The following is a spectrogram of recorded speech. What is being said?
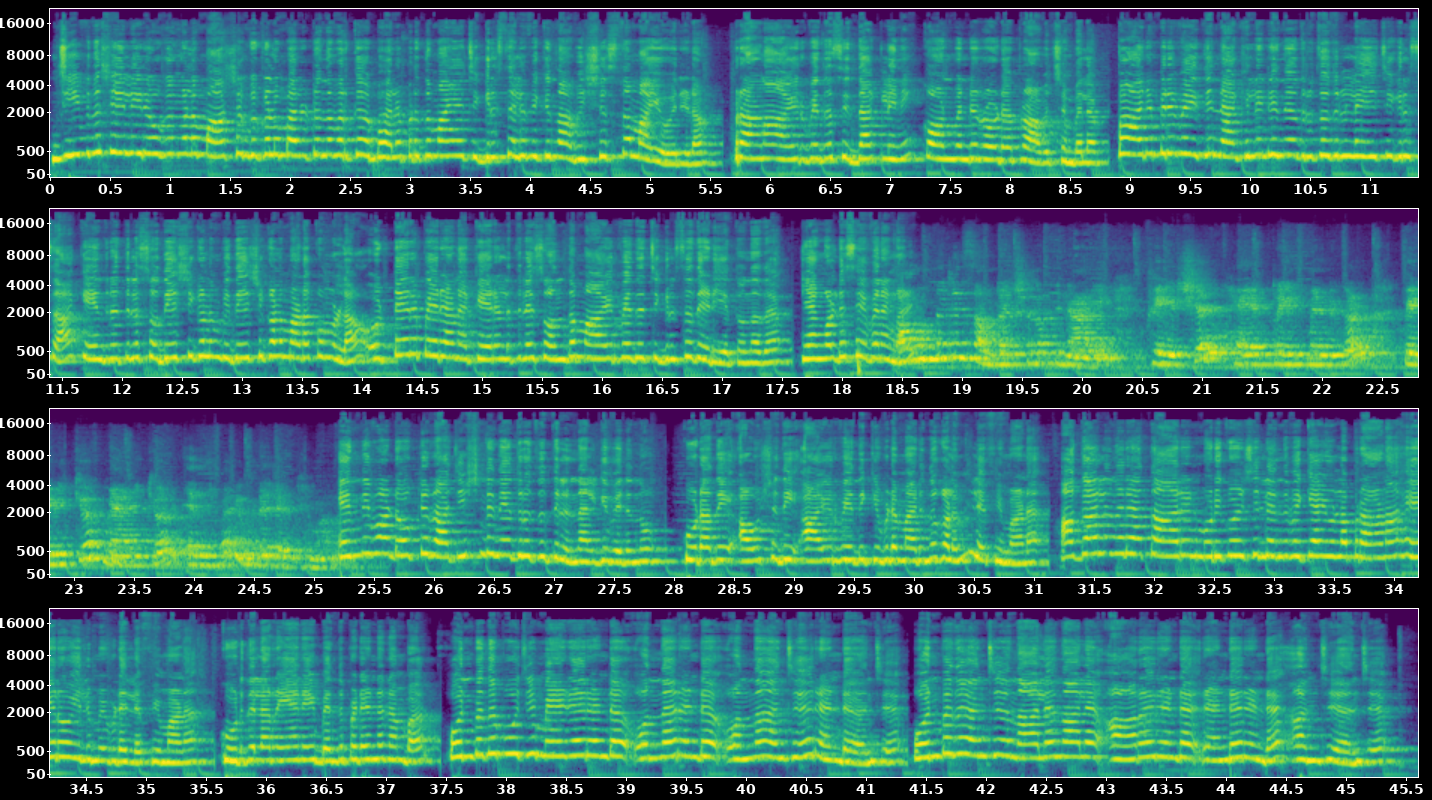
ജീവിതശൈലി രോഗങ്ങളും ആശങ്കകളും അലട്ടുന്നവർക്ക് ഫലപ്രദമായ ചികിത്സ ലഭിക്കുന്ന വിശ്വസ്തമായ ഒരിടം. Prana Ayurveda Siddha clinic convent road പ്രാവശ്യമ്പലം. പാരമ്പര്യ വൈദ്യൻ അഖിലിന്റെ നേതൃത്വത്തിലുള്ള ഈ ചികിത്സ കേന്ദ്രത്തിലെ സ്വദേശികളും വിദേശികളും അടക്കമുള്ള ഒട്ടേറെ പേരാണ് കേരളത്തിലെ സ്വന്തം ആയുർവേദ ചികിത്സ തേടിയെത്തുന്നത്. ഞങ്ങളുടെ സേവനങ്ങൾ. സൗന്ദര്യ സംരക്ഷണത്തിനായി ഫേഷ്യൽ ഹെയർ ട്രീറ്റ്മെന്റുകൾ പെഡിക്യൂർ മാനിക്യൂർ എന്നിവ ഇവിടെ ലഭ്യമാണ്. എന്നിവ ഡോക്ടർ രാജേഷിന്റെ നേതൃത്വത്തിൽ നൽകി വരുന്നു. കൂടാതെ ഔഷധി ആയുർവേദിക് ഇവിടെ മരുന്നുകളും ലഭ്യമാണ്. അകാലനിര താരൻ മുടികൊഴിച്ചിൽ എന്നിവയ്ക്കായുള്ള പ്രാണ ഹെയർ ഓയിലും ഇവിടെ ലഭ്യമാണ്. കൂടുതൽ അറിയാനായി ബന്ധപ്പെടേണ്ട നമ്പർ ഒൻപത് പൂജ്യം ഏഴ് രണ്ട് ഒന്ന് രണ്ട് ഒന്ന് അഞ്ച് രണ്ട് അഞ്ച്. ഒൻപത് അഞ്ച് നാല് നാല് ആറ് രണ്ട് രണ്ട് രണ്ട് അഞ്ച് അഞ്ച്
